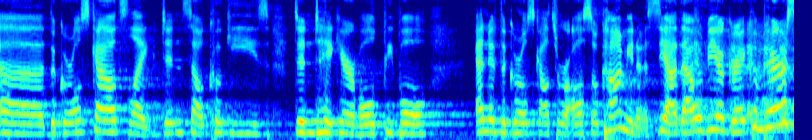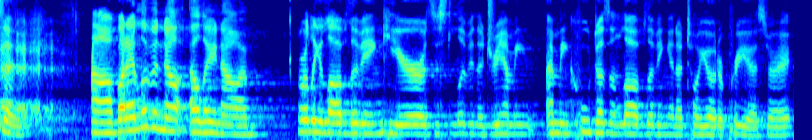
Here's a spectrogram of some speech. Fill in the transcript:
uh, the Girl Scouts like didn't sell cookies, didn't take care of old people, and if the Girl Scouts were also communists. Yeah, that would be a great comparison. Um, but I live in L- LA now. I really love living here. It's just living the dream. I mean, I mean, who doesn't love living in a Toyota Prius, right?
